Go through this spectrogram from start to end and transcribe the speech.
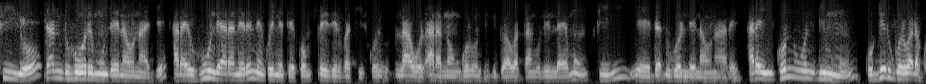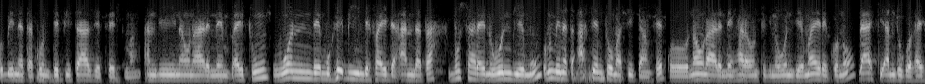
fiyo dandu hoore mum ɗe nawnaje haray e hunde aranere nden ko innete comme préservatif ko lawol aranol ngol on tigi dowa wattangol lilla e mum fii e daɗɗugol nde nawnare haray kon ɗum woni ɗimmum ko gerugol waɗa ko ɓeni innata kon dépistage et traitement. Anndi nawnaare nden ɓay tun wonde mo heɓi nde fayda anndata. Busaray no wondi e mum. Ko ɗum inata asymptomatique en fait. Ko nawnaare nden hara on tigi no wondi e mayre kono ɗaaki anndugol hay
